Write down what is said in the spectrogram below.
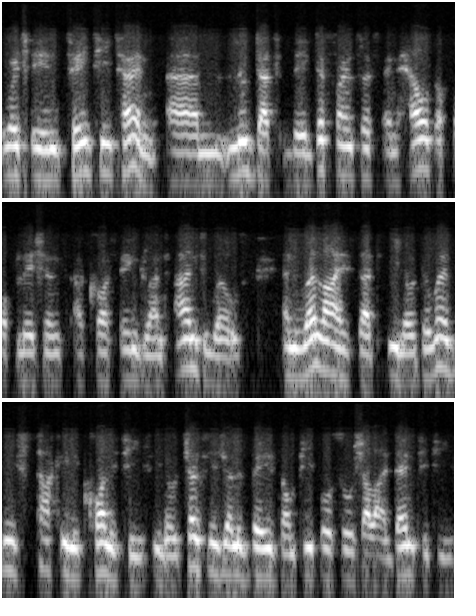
which in 2010 um, looked at the differences in health of populations across England and Wales and realized that, you know, there were these stark inequalities, you know, just usually based on people's social identities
